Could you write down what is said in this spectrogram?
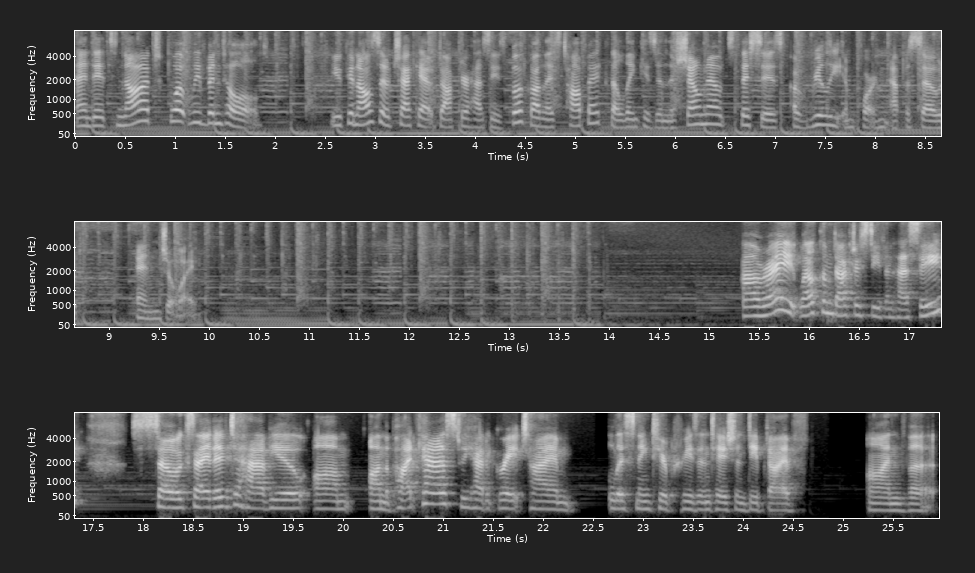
And it's not what we've been told. You can also check out Dr. Hussey's book on this topic. The link is in the show notes. This is a really important episode. Enjoy. All right. Welcome, Dr. Stephen Hussey. So excited to have you um, on the podcast. We had a great time listening to your presentation deep dive on the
